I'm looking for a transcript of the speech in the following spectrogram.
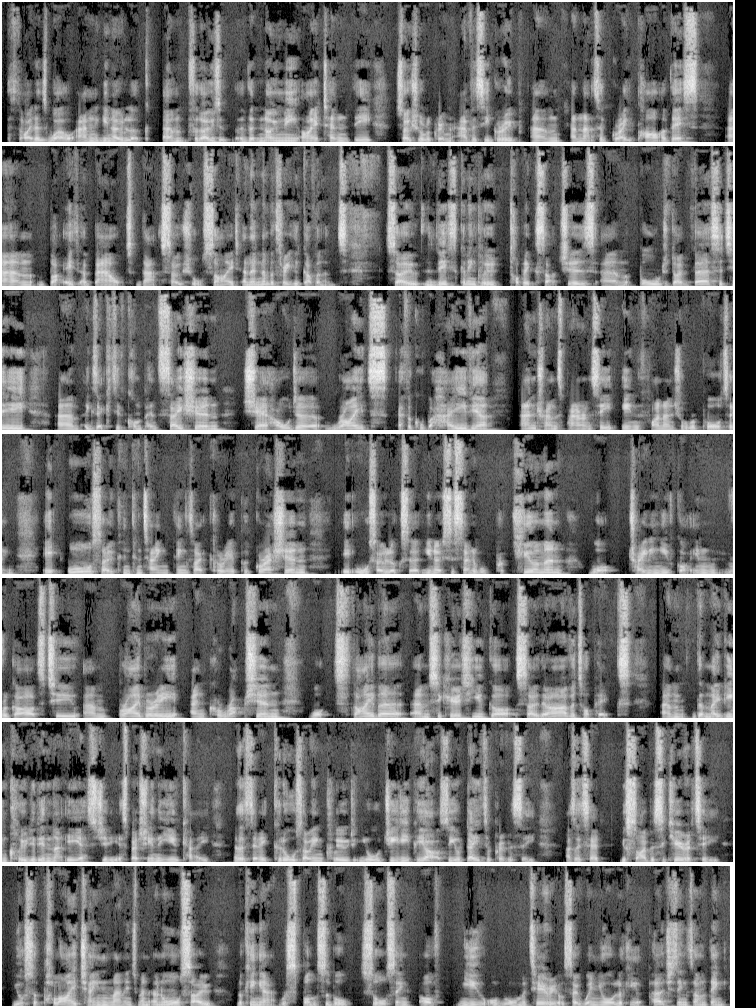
side as well. And, you know, look, um, for those that know me, I attend the social recruitment advocacy group, um, and that's a great part of this. Um, but it's about that social side. And then number three, the governance. So this can include topics such as um, board diversity, um, executive compensation, shareholder rights, ethical behavior, and transparency in financial reporting. It also can contain things like career progression. It also looks at, you know, sustainable procurement, what training you've got in regards to um, bribery and corruption, what cyber um, security you've got. So there are other topics um, that may be included in that ESG, especially in the UK. As I said, it could also include your GDPR, so your data privacy. As I said, your cyber security, your supply chain management, and also looking at responsible sourcing of new or raw materials. So when you're looking at purchasing something,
